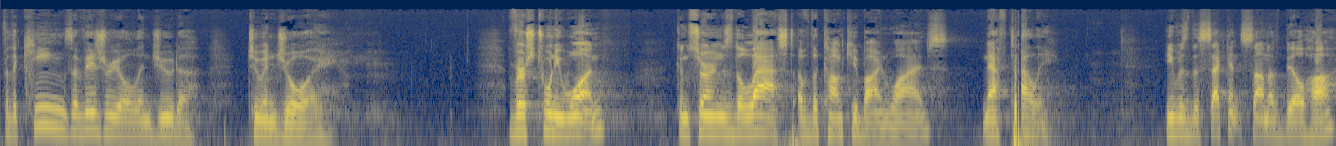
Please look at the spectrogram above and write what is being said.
for the kings of Israel and Judah to enjoy. Verse 21 concerns the last of the concubine wives, Naphtali. He was the second son of Bilhah,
